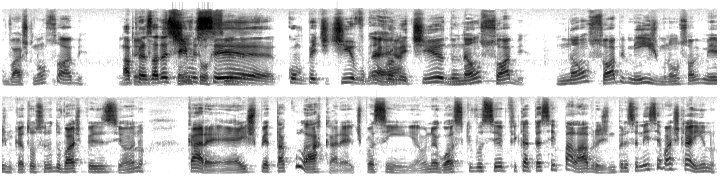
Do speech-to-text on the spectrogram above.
o Vasco não sobe. Apesar desse Sem time torcida. ser competitivo, É, comprometido. Não sobe. Não sobe mesmo, não sobe mesmo. Que a torcida do Vasco fez esse ano, cara, é espetacular, cara. É tipo assim, é um negócio que você fica até sem palavras. Não precisa nem ser vascaíno.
